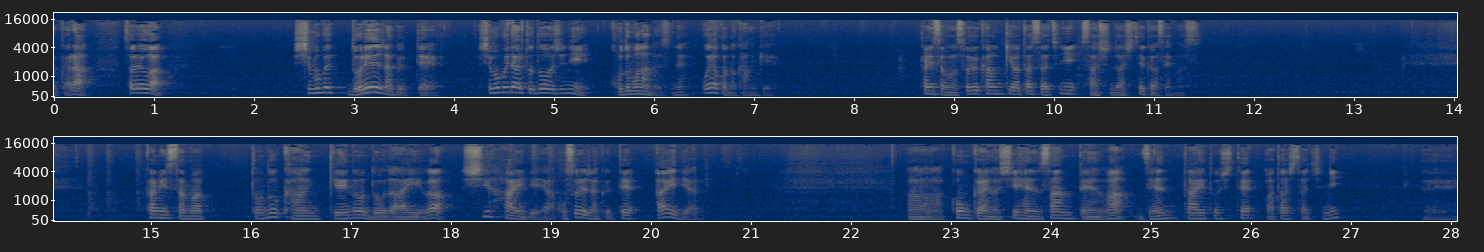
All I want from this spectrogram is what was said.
うからそれはしもべ奴隷じゃなくてしもべであると同時に子供なんですね。親子の関係。神様はそういう関係を私たちに差し出してくださいます。神様との関係の土台は支配でや恐れじゃなくて愛である。ああ今回の詩編3編は全体として私たちに、えー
